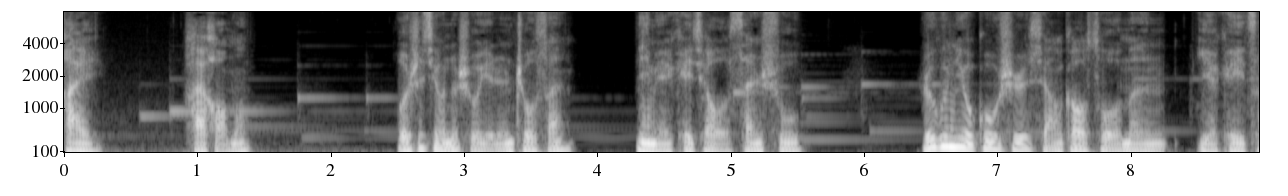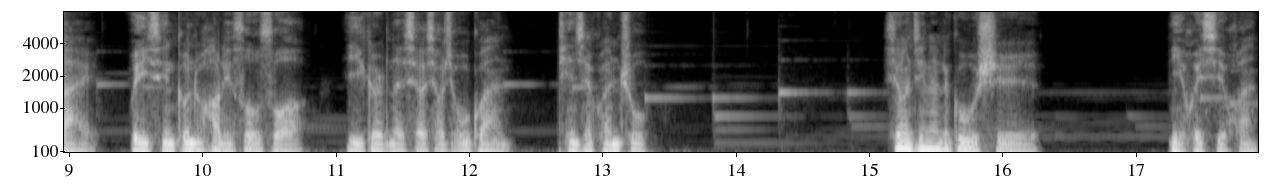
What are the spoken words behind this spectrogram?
嗨，还好吗？我是今晚的守夜人周三，你们也可以叫我三叔。如果你有故事想要告诉我们，也可以在微信公众号里搜索“一个人的小小酒馆”，添加关注。希望今天的故事你会喜欢。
